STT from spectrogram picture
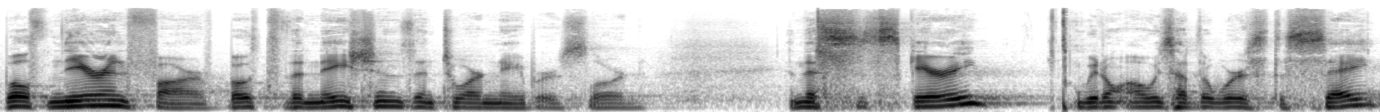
both near and far, both to the nations and to our neighbors, Lord. And this is scary. We don't always have the words to say,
